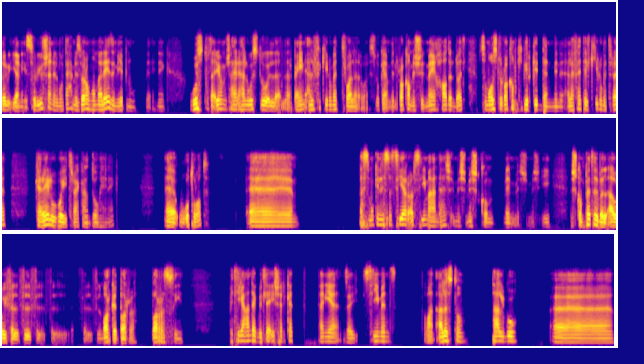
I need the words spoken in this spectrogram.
يعني ال solution المتاح بالنسبة لهم هم لازم يبنوا هناك. وصلوا تقريبا مش عارف هل وصلوا ل 40000 كيلو متر ولا وصلوا كام الرقم مش في دماغي حاضر دلوقتي بس هم وصلوا رقم كبير جدا من آلافات الكيلومترات ك railway track عندهم هناك آه وقطارات آه بس ممكن لسه ال CRRC ما عندهاش مش مش كوم مش مش إيه مش compatible قوي في ال في ال في ال في ال ال- في ال market بره بره الصين. بتيجي عندك بتلاقي شركات تانية زي سيمنز طبعا ألستوم تالجو آه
